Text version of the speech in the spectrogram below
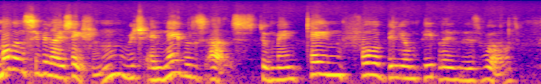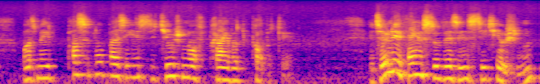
Modern civilization, which enables us to maintain 4 billion people in this world, was made possible by the institution of private property. It's only thanks to this institution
